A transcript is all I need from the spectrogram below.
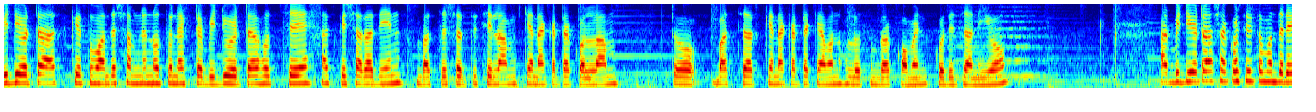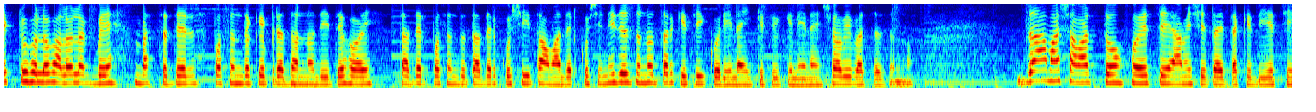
ভিডিওটা আজকে তোমাদের সামনে নতুন একটা ভিডিও, এটা হচ্ছে আজকে সারাদিন বাচ্চার সাথে ছিলাম, কেনাকাটা করলাম। তো বাচ্চার কেনাকাটা কেমন হলো তোমরা কমেন্ট করে জানিও। আর ভিডিওটা আশা করছি তোমাদের একটু হলেও ভালো লাগবে। বাচ্চাদের পছন্দকে প্রাধান্য দিতে হয়। তাদের পছন্দ, তাদের খুশি, তো আমাদের খুশি। নিজের জন্য তো আর কিছুই করি নাই, কিছুই কিনি নাই, সবই বাচ্চার জন্য। যা আমার সামর্থ্য হয়েছে, আমি সেটাই তাকে দিয়েছি।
